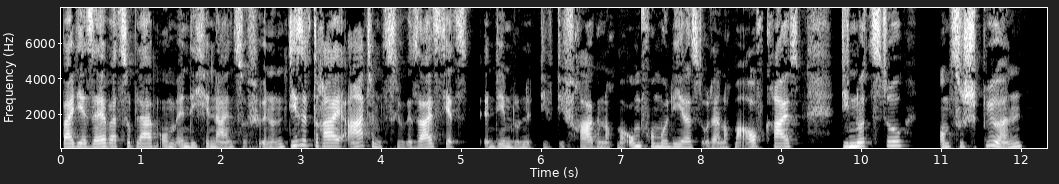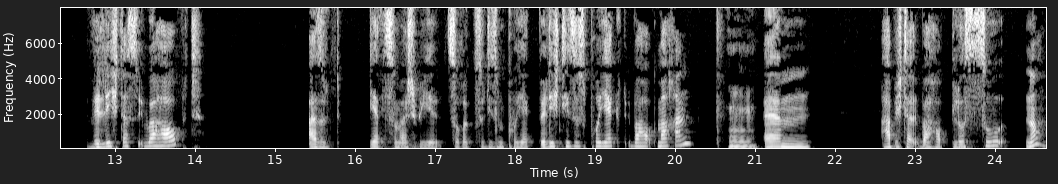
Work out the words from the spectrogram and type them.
bei dir selber zu bleiben, um in dich hineinzuführen. Und diese drei Atemzüge, sei es jetzt, indem du die, die Frage nochmal umformulierst oder nochmal aufgreifst, die nutzt du, um zu spüren, will ich das überhaupt? Also jetzt zum Beispiel zurück zu diesem Projekt, will ich dieses Projekt überhaupt machen? Mhm. Ähm, Habe ich da überhaupt Lust zu? Ne?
